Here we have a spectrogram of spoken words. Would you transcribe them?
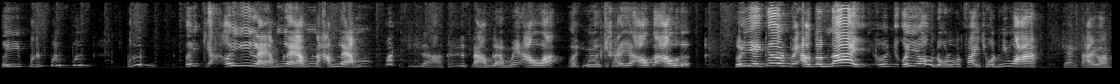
เฮ้ยปืนปืนปืนปืนเอ้ยเอ้ยแหลมแหลมหนามแหลมหนามหนามแหลมไม่เอาอะไม่ม่ใครเอาก็เอาเฮ้ยเยเกอร์มันไปเอาจนได้เฮ้ยเฮ้ยเอาโดนรถไฟชนนี่ว่าแกล้งตายก่อน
